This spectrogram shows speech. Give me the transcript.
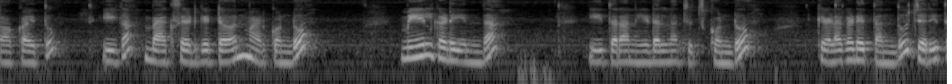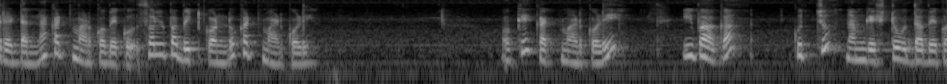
ಲಾಕ್ ಆಯಿತು ಈಗ ಬ್ಯಾಕ್ ಸೈಡ್ಗೆ ಟರ್ನ್ ಮಾಡಿಕೊಂಡು ಮೇಲ್ಗಡೆಯಿಂದ ಈ ಥರ ನೀಡಲ್ನ ಚುಚ್ಕೊಂಡು ಕೆಳಗಡೆ ತಂದು ಜರಿ ಥ್ರೆಡ್ಡನ್ನು ಕಟ್ ಮಾಡ್ಕೋಬೇಕು ಸ್ವಲ್ಪ ಬಿಟ್ಕೊಂಡು ಕಟ್ ಮಾಡ್ಕೊಳ್ಳಿ ಓಕೆ ಕಟ್ ಮಾಡ್ಕೊಳ್ಳಿ ಇವಾಗ ಕುಚ್ಚು ನಮಗೆ ಎಷ್ಟು ಉದ್ದ ಬೇಕೋ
